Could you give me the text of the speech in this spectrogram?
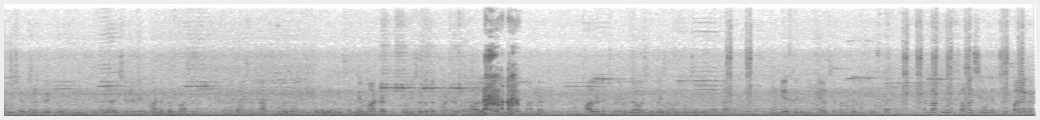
ఆ విషయం చదివెట్టు ఆ విషయంలో నేను మాట్లాడతాను ఆయన నాకు నేను మాట్లాడతాను పోలీసు వాళ్ళతో మాట్లాడతాం వాళ్ళతో మాట్లాడతాం వాళ్ళ నుంచి కూడా మీకు రావాల్సిన పైసలు కూడా తీసుకుంటాను చేస్తే చేస్తాను మీకు చేయాల్సిన పని అంతా నేను మాకు సమస్య ఒకటి చెప్పాలి కదా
